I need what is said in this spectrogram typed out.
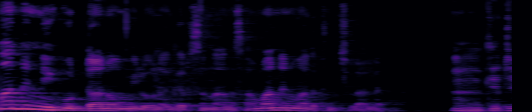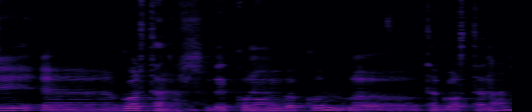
ማንን የጎዳ ነው የሚለው ነገር ስናነሳ ማንን ማለት እንችላለን? እንግዲህ ጎድተናል። በኢኮኖሚ በኩል ተጎድተናል።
